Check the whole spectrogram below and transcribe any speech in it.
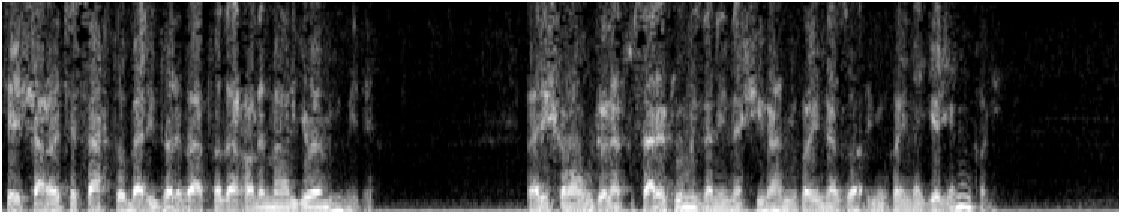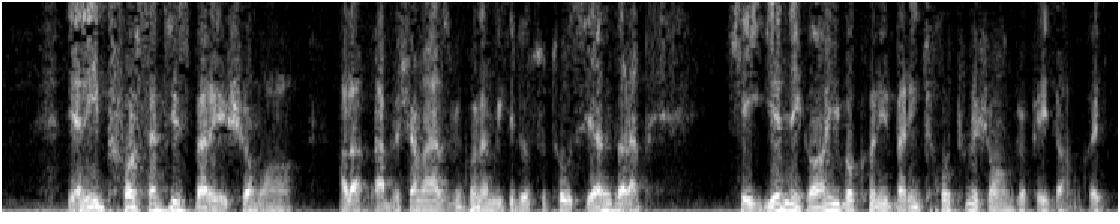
که شرایط سخت و بری داره و حتی در حال مرگ و میمیره. ولی شما اونجا نه تو سرتون می‌زنید نه شیون می‌کنید نه زاری می‌کنید نه گریه می‌کنید. یعنی فرصتی است برای شما. حالا قبلش هم عرض می‌کنم یکی دو تا توصیه دارم که یه نگاهی بکنید برای اینکه خودتون شما اونجا پیدا می‌کنید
